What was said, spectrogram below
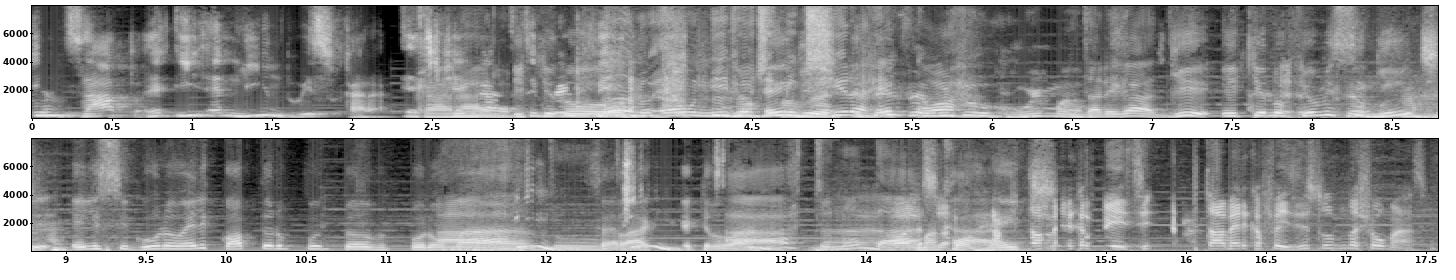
Exato. É, e é lindo isso, cara. É, Caralho. chega a E no-. Mano, é um nível de mentira é record, muito ruim, mano. tá ligado? Gui, e que no filme seguinte, ele segura um helicóptero por, por, por uma. Ah, tu- sei lá, o que é aquilo lá. Ah, tu não dá, Olha uma só, corrente. Capitão América fez isso, Capitão América fez isso, todo mundo achou o máximo.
